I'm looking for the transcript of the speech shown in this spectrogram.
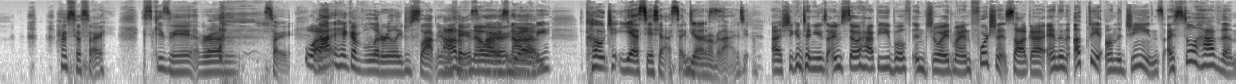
I'm so sorry. Excuse me, everyone. sorry. Wow. That hiccup literally just slapped me in the Out of face. I nowhere, was not yeah. ready. Coach. Yes, yes, yes. I do Yes. remember that. I do. Uh, she continues, I'm so happy you both enjoyed my unfortunate saga and an update on the jeans. I still have them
